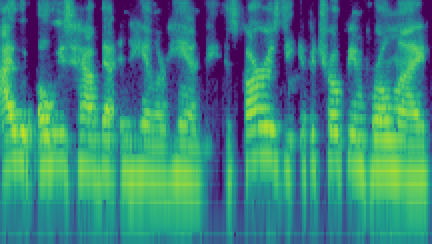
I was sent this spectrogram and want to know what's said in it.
I would always have that inhaler handy. As far as the ipratropium bromide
